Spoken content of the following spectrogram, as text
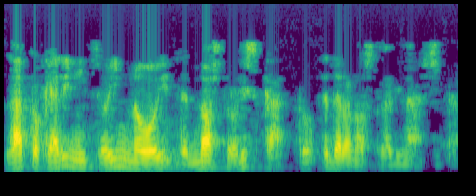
l'atto che è l'inizio in noi del nostro riscatto e della nostra rinascita.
